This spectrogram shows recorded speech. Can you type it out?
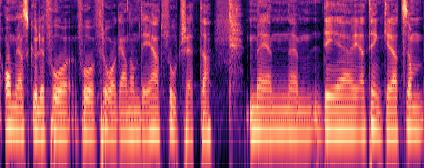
om jag skulle få, få frågan om det, att fortsätta. Men eh, det, jag tänker att som,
